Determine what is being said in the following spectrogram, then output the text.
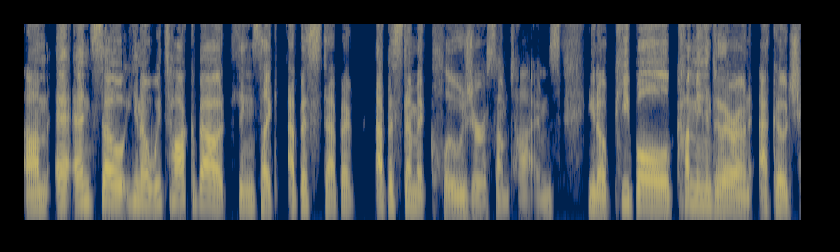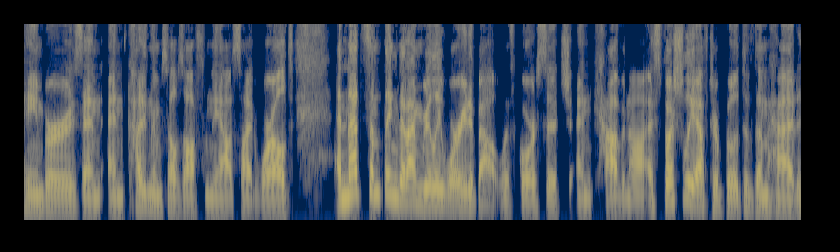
Um, and, and so, you know, we talk about things like epistemic epistemic closure sometimes you know people coming into their own echo chambers and and cutting themselves off from the outside world and that's something that i'm really worried about with gorsuch and kavanaugh especially after both of them had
